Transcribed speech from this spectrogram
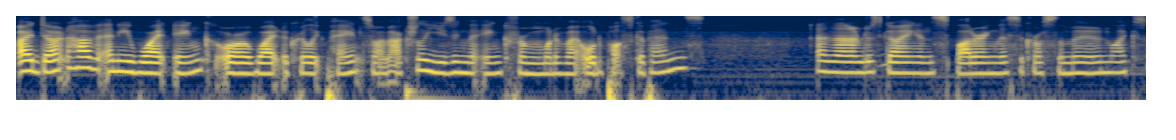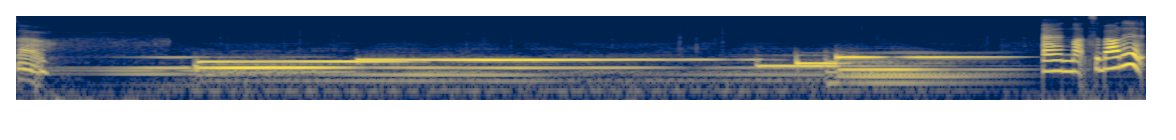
I don't have any white ink or white acrylic paint, so I'm actually using the ink from one of my old Posca pens. And then I'm just going and splattering this across the moon like so. And that's about it.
